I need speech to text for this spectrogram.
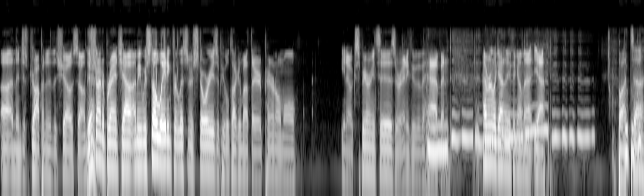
Uh, and then just drop it into the show. So I'm just Yeah. trying to branch out. I mean, we're still waiting for listener stories of people talking about their paranormal, you know, experiences or anything that they have. And haven't really got anything on that. Yeah. But uh,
